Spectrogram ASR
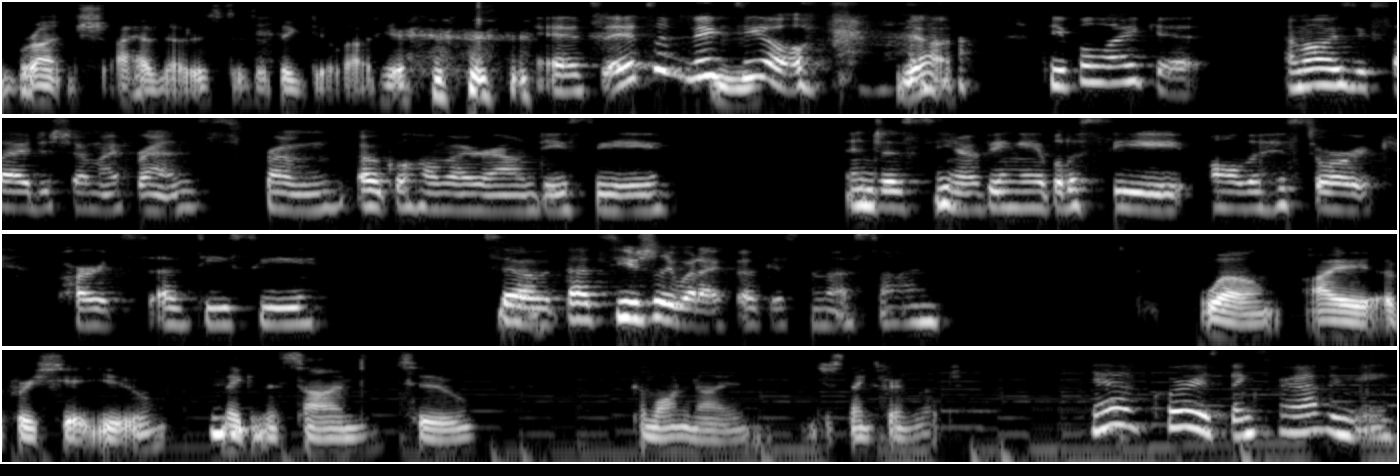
Brunch, I have noticed, is a big deal out here. it's it's a big mm. deal. Yeah. People like it. I'm always excited to show my friends from Oklahoma around DC and just, you know, being able to see all the historic parts of DC. So yeah. that's usually what I focus the most on. Well, I appreciate you mm-hmm. making this time to come on and I just thanks very much. Yeah, of course. Thanks for having me.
